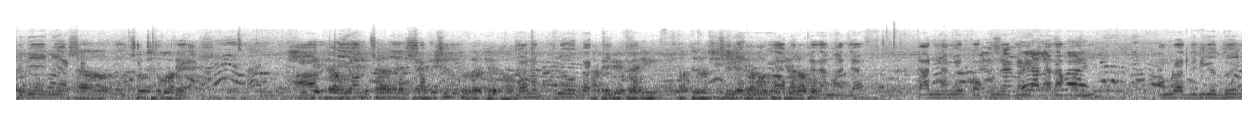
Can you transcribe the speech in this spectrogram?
ফিরিয়ে নিয়ে আসার জন্য ছোট্ট প্রয়াস আর এই অঞ্চলের সবচেয়ে জনপ্রিয় ব্যক্তিত্ব ছিলেন মোল্লা আবুল কালাম আজাদ। তার নামে কখনো এখানে খেলা হয়নি। আমরা দীর্ঘদিন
